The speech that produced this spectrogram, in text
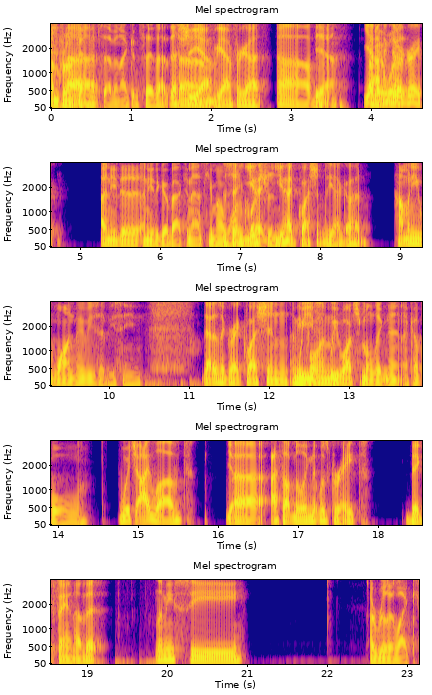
I'm from a family Uh, of seven. I can say that. that's true. Yeah, Um, yeah, I forgot. Um, yeah. yeah. I Okay, think they're great. I need to. I need to go back and ask you my one you had question. you had questions. Yeah, go ahead. How many Wan movies have you seen? That is a great question. I mean, We we watched *Malignant* a couple. which I loved. Yep. Uh, I thought *Malignant* was great. Big fan of it. Let me see. I really like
